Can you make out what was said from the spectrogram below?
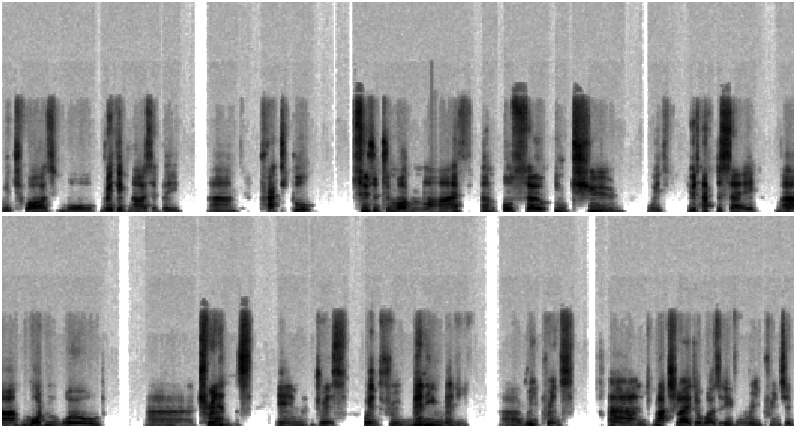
which was more recognizably um, practical, suited to modern life, and also in tune with, you'd have to say, uh, modern world uh, trends in dress, went through many, many uh, reprints, and much later was even reprinted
